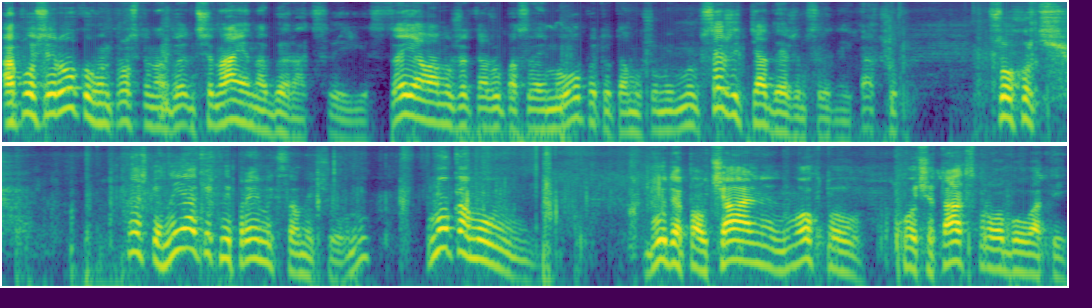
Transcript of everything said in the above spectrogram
А після року він просто починає набирати свій вес. Це я вам вже кажу по своєму опиту, тому що ми, ми все життя держимо свиней. Так що, що хоч, кажу, ніяких не преміксів, нічого. Ну, ну кому буде повчальний, ну хто хоче так спробувати.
